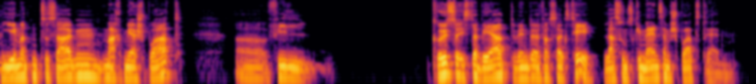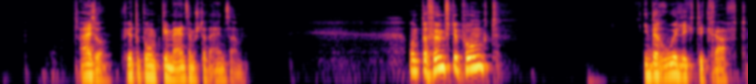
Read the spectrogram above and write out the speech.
jemandem zu sagen, mach mehr Sport. Äh, viel größer ist der Wert, wenn du einfach sagst, hey, lass uns gemeinsam Sport treiben. Also, vierter Punkt, gemeinsam statt einsam. Und der fünfte Punkt, in der Ruhe liegt die Kraft.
